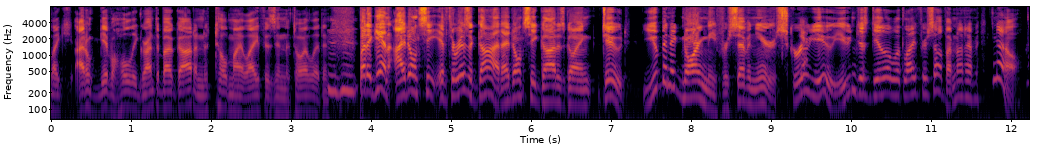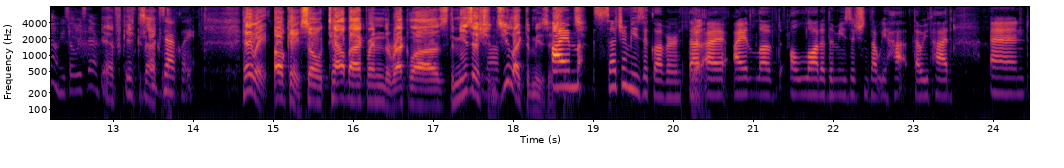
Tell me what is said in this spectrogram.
Like I don't give a holy grunt about God until my life is in the toilet. And, Mm-hmm. But again, I don't see if there is a God. I don't see God as going, dude. You've been ignoring me for seven years. Screw you. You can just deal with life yourself. I'm not having. No. No, he's always there. Yeah, exactly. exactly Anyway, okay. So Tal Bachman, the Reklaws, the musicians. You like the musicians. I'm such a music lover that Yeah. I, I loved a lot of the musicians that we had that we've had, and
